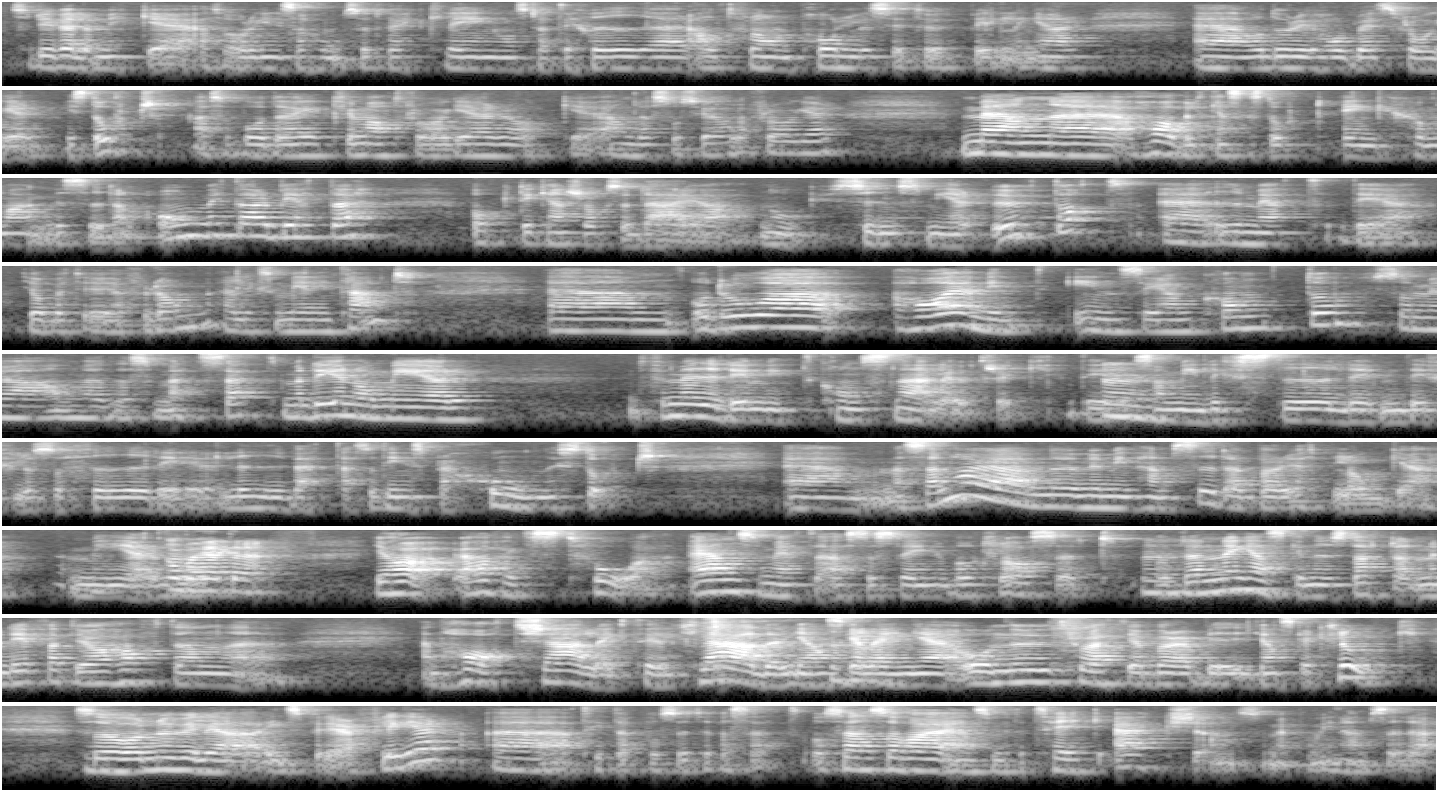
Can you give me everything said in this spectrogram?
Så det är väldigt mycket alltså, organisationsutveckling och strategier, allt från policy till utbildningar. Eh, och då är det ju hållbarhetsfrågor i stort, alltså både klimatfrågor och eh, andra sociala frågor. Men eh, har väl ett ganska stort engagemang vid sidan om mitt arbete. Och det är kanske också där jag nog syns mer utåt eh, i och med att det jobbet jag gör för dem är liksom mer internt. Ehm, och då har jag mitt Instagramkonto som jag använder som ett sätt. Men det är nog mer, för mig är det mitt konstnärliga uttryck. Det är Mm. liksom min livsstil, det är, det är filosofi, det är livet, alltså det är inspiration i stort. Ehm, men sen har jag nu med min hemsida börjat blogga mer. Och vad heter den? Jag har, jag har faktiskt två. En som heter A Sustainable Closet. Och den är ganska nystartad. Men det är för att jag har haft en, en hatkärlek till kläder ganska länge. Och nu tror jag att jag börjar bli ganska klok. Så nu vill jag inspirera fler eh, att hitta positiva sätt. Och sen så har jag en som heter Take Action som är på min hemsida.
